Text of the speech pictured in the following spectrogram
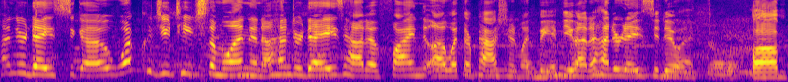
100 days to go. What could you teach someone in 100 days how to find uh, what their passion would be if you had 100 days to do it? Um,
